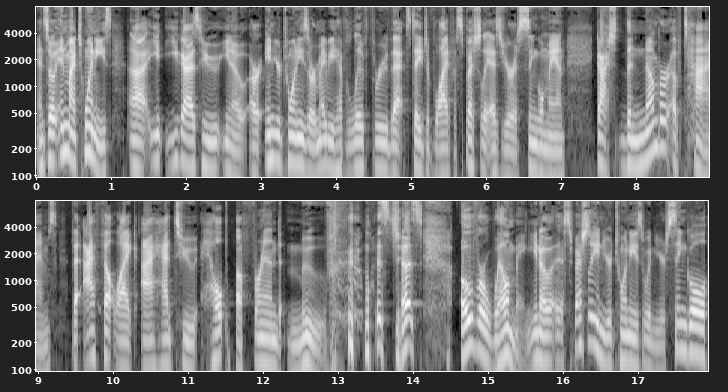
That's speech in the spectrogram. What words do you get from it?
And so in my 20s, uh, you, you, guys who, you know, are in your 20s or maybe have lived through that stage of life, especially as you're a single man, gosh, the number of times that I felt like I had to help a friend move was just overwhelming. You know, especially in your 20s when you're single,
